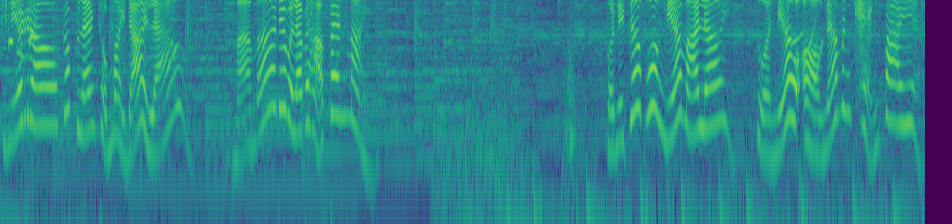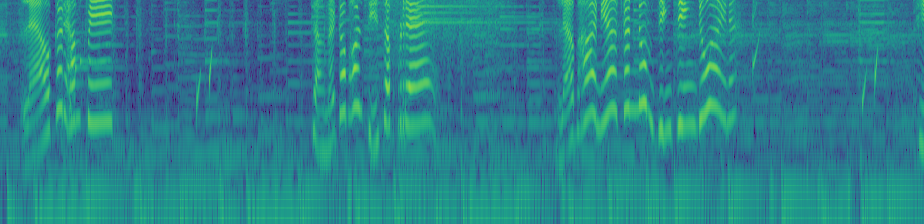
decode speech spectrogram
ทีนี้เราก็แปลงโฉมใหม่ได้แล้ว มามาได้เวลาไปหาแฟนใหม่เฟอร์นิเจอร์พวกนี้มาเลย ส่วนเนี้ยเอาออกนะมันแข็งไปอะแล้วก็ทำปีก จากนั้นก็พ่นสีสเปรย์แล้วผ้าเนี้ยก็นุ่มจริง ๆ ด้วยนะ ที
